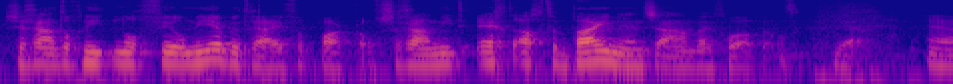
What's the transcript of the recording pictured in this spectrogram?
ze gaan toch niet nog veel meer bedrijven pakken? Of ze gaan niet echt achter Binance aan, bijvoorbeeld. ja. Eh,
